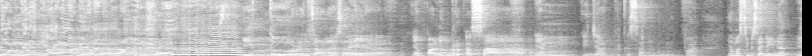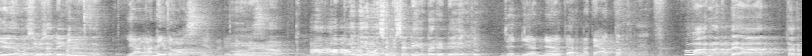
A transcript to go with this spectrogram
downgrade Iya, lagi dia. lagi itu rencana saya. Yang paling berkesan yang eh jangan berkesan aduh lupa. Yang masih bisa diingat. Iya masih bisa diingat. Yang adik kelas yang Hmm, kelas. Ya. Apa aja yang masih bisa diingat dari dia itu? Jadiannya karena teater teater. Uh, anak teater.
